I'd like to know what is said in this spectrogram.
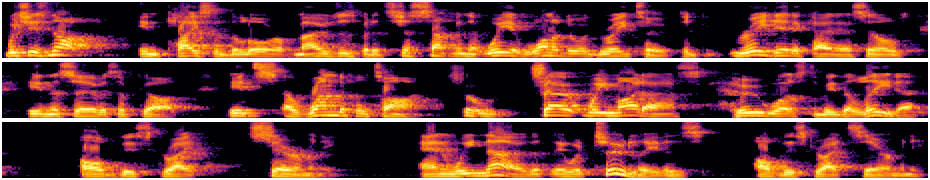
which is not in place of the law of Moses, but it's just something that we have wanted to agree to, to rededicate ourselves in the service of God. It's a wonderful time. So, so we might ask who was to be the leader of this great ceremony. And we know that there were two leaders of this great ceremony.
